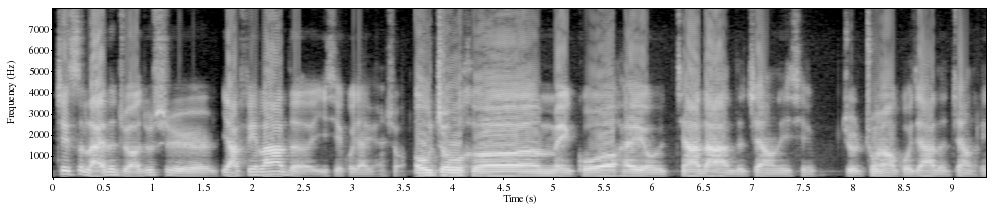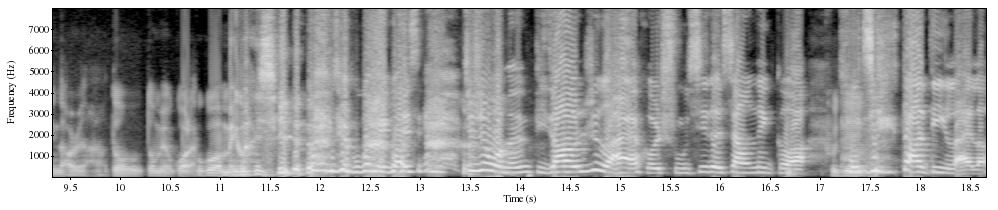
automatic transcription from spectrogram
这次来的主要就是亚非拉的一些国家元首，欧洲和美国还有加拿大的这样的一些。就是重要国家的这样的领导人好像都都没有过来。不过没关系，对，不过没关系，就是我们比较热爱和熟悉的，像那个普京普京大帝来了，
